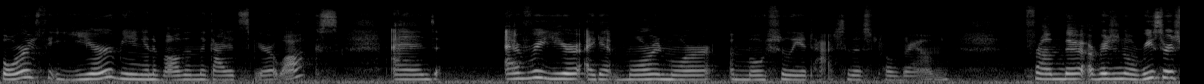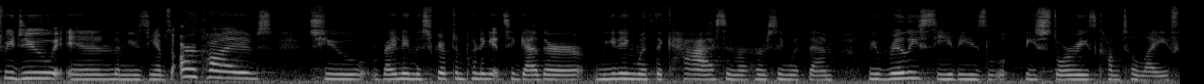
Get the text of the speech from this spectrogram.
fourth year being involved in the guided spirit walks, and every year I get more and more emotionally attached to this program. From the original research we do in the museum's archives to writing the script and putting it together, meeting with the cast and rehearsing with them, we really see these these stories come to life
